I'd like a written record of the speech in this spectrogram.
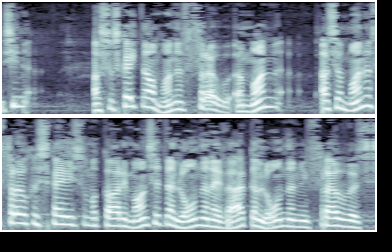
Jy sien, as ons kyk na man en vrou, een man, as een man en vrou geskui is van mekaar, die man sit in Londen, hy werk in Londen, en die vrou is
